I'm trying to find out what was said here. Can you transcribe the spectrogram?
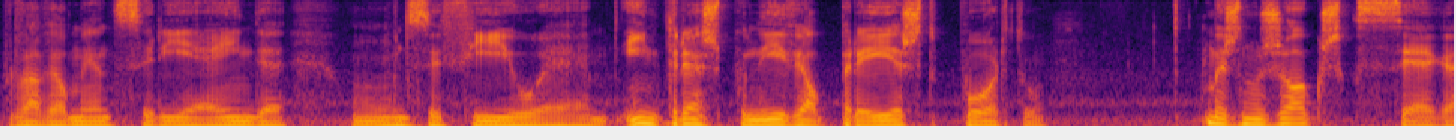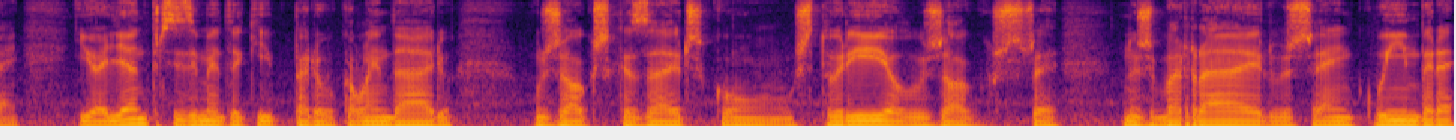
provavelmente seria ainda um desafio uh, intransponível para este Porto. Mas nos jogos que se seguem, e olhando precisamente aqui para o calendário, os jogos caseiros com o Estoril, os jogos uh, nos Barreiros, em Coimbra,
